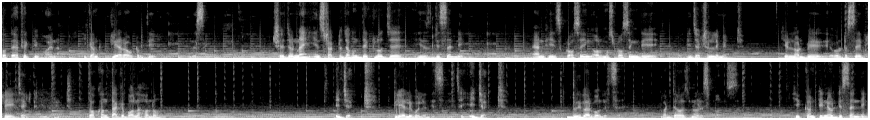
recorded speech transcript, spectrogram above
তত এফেক্টিভ হয় না। He can clear out of the this thing সেজন্যই ইনস্ট্রাক্টর যখন দেখল যে he is descending and he is crossing almost crossing the ejection limit he will not be able to safely eject তখন তাকে বলা হলো ইজেক্ট ক্লিয়ারলি বলে দিচ্ছে যে ইজেক্ট দুইবার বলেছে but there was no response he continued descending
